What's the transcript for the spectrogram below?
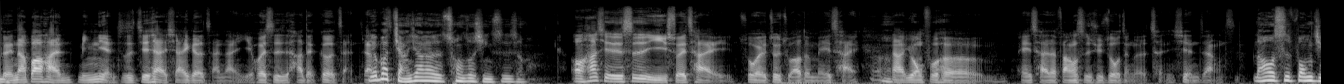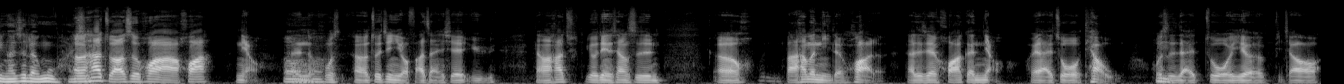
对，那包含明年就是接下来下一个展览也会是他的个展。这样，要不要讲一下他的创作形式是什么？哦，它其实是以水彩作为最主要的媒材，那用复合媒材的方式去做整个呈现这样子。然后是风景还是人物？呃，它主要是画花鸟。嗯，或呃，最近有发展一些鱼，然后它有点像是呃，把它们拟人化了，那这些花跟鸟回来做跳舞，或是来做一个比较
